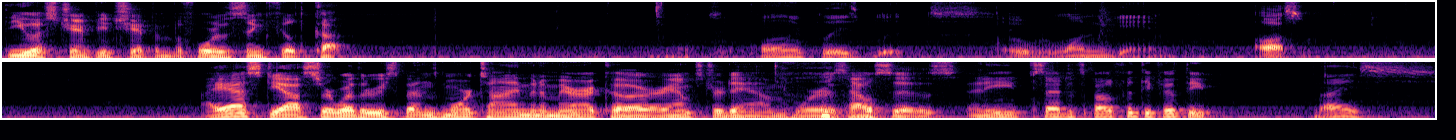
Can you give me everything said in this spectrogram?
the U.S. Championship and before the Sinquefield Cup. Only plays blitz over one game. Awesome. I asked Yasser whether he spends more time in America or Amsterdam, where his house is, and he said it's about 50 50. Nice.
